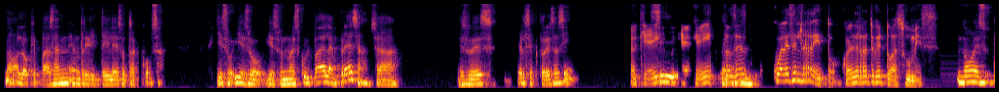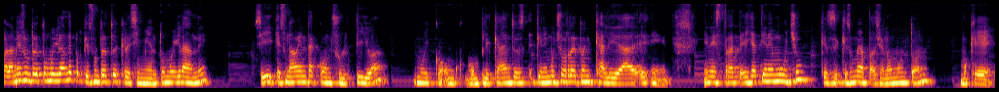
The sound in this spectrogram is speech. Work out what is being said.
no, lo que pasa en, retail es otra cosa. Y eso, y, eso, y eso no es culpa de la empresa, o sea, eso es, el sector es así. Ok, Entonces, ¿cuál es el reto? ¿Cuál es el reto que tú asumes? No, es, para mí es un reto muy grande porque es un reto de crecimiento muy grande, ¿sí? Es una venta consultiva, muy complicada, entonces tiene mucho reto en calidad, en, estrategia tiene mucho, que, que eso me apasiona un montón, como que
